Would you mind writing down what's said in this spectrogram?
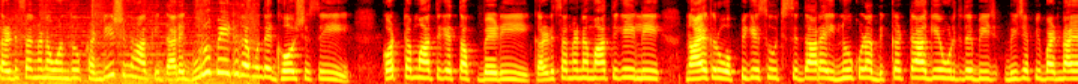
ಕರಡಿ ಸಂಗಣ್ಣ ಒಂದು ಕಂಡೀಷನ್ ಹಾಕಿದ್ದಾರೆ. ಗುರುಪೀಠದ ಮುಂದೆ ಘೋಷಿಸಿ, ಕೊಟ್ಟ ಮಾತಿಗೆ ತಪ್ಪಬೇಡಿ. ಕರಡಿ ಸಂಗಣ್ಣ ಮಾತಿಗೆ ಇಲ್ಲಿ ನಾಯಕರು ಒಪ್ಪಿಗೆ ಸೂಚಿಸಿದ್ದಾರೆ. ಇನ್ನೂ ಕೂಡ ಬಿಕ್ಕಟ್ಟಾಗಿಯೇ ಉಳಿದಿದೆ ಬಿಜೆಪಿ ಬಂಡಾಯ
